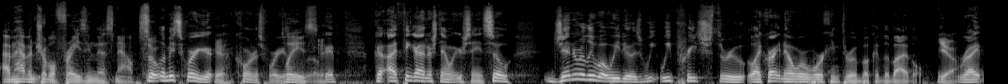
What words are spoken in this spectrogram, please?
I'm having trouble phrasing this now. so Let me square your Yeah. corners for you. Please. Okay. Okay, I think I understand what you're saying. So generally what we do is we, we preach through, like right now we're working through a book of the Bible. Yeah. Right.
